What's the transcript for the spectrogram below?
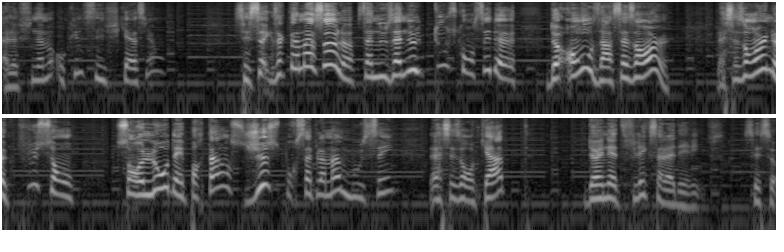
elle a finalement aucune signification. C'est ça, exactement ça, là. Ça nous annule tout ce qu'on sait de, de 11 dans saison 1. La saison 1 n'a plus son, son lot d'importance juste pour simplement mousser la saison 4 d'un Netflix à la dérive. C'est ça.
